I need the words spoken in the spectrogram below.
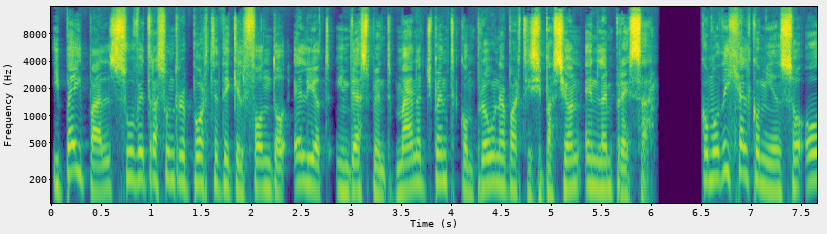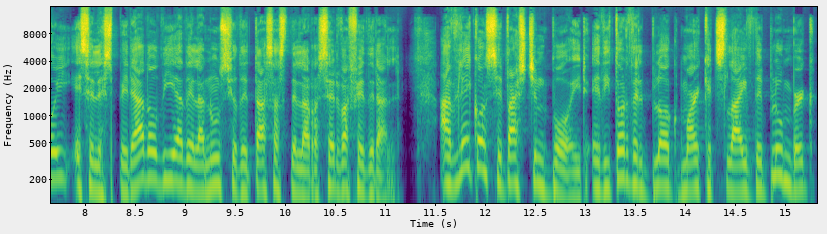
y PayPal sube tras un reporte de que el fondo Elliott Investment Management compró una participación en la empresa. Como dije al comienzo, hoy es el esperado día del anuncio de tasas de la Reserva Federal. Hablé con Sebastian Boyd, editor del blog Markets Live de Bloomberg,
